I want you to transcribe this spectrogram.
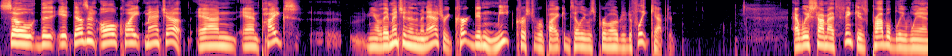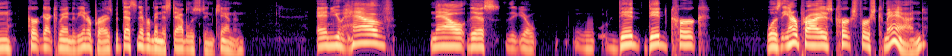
So the it doesn't all quite match up, and and Pike's you know, they mentioned in the menagerie, Kirk didn't meet Christopher Pike until he was promoted to fleet captain. At which time I think is probably when Kirk got command of the Enterprise, but that's never been established in canon. And you have now this, you know, did did Kirk was the Enterprise Kirk's first command?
